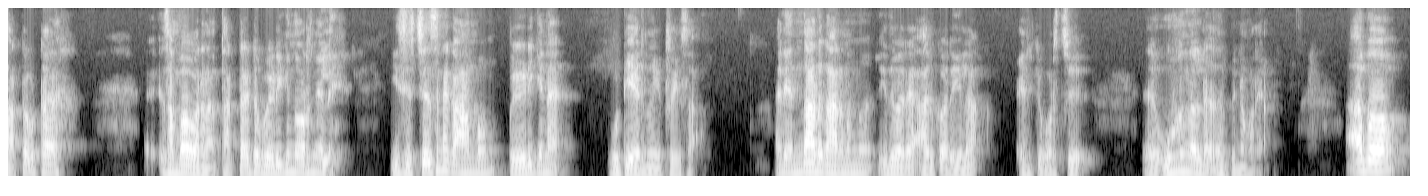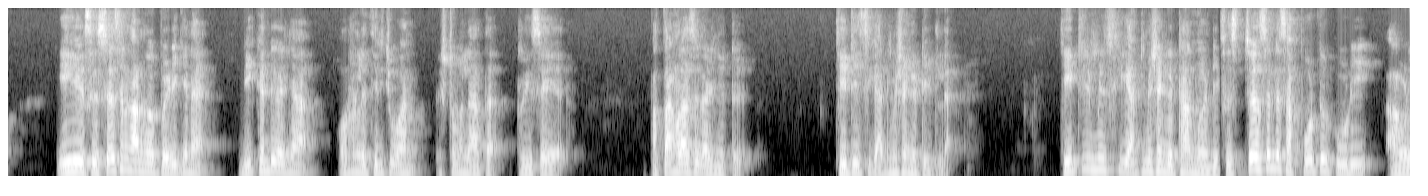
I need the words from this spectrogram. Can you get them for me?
തട്ടവിട്ട സംഭവം പറഞ്ഞ തട്ടായിട്ട് പേടിക്കുന്ന പറഞ്ഞല്ലേ? ഈ സിസ്റ്റേഴ്സിനെ കാണുമ്പം പേടിക്കുന്ന കുട്ടിയായിരുന്നു ഈ ട്രീസ. അതിന് എന്താണ് കാരണം എന്ന് ഇതുവരെ ആർക്കും അറിയില്ല. എനിക്ക് കുറച്ച് ഊഹങ്ങളുടെ പിന്നെ പറയാം. അപ്പോൾ ഈ സിസ്റ്റേഴ്സിനെ കാണുമ്പോൾ പേടിക്കുന്ന വീക്കെൻഡ് കഴിഞ്ഞാൽ ഉടനെ തിരിച്ചു പോകാൻ ഇഷ്ടമില്ലാത്ത ട്രീസയെ പത്താം ക്ലാസ് കഴിഞ്ഞിട്ട് ടി ടി സിക്ക് അഡ്മിഷൻ കിട്ടിയിട്ടില്ല. ടി ടി സിക്ക് അഡ്മിഷൻ കിട്ടാൻ വേണ്ടി സിസ്റ്റേഴ്സിന്റെ സപ്പോർട്ട് കൂടി അവൾ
